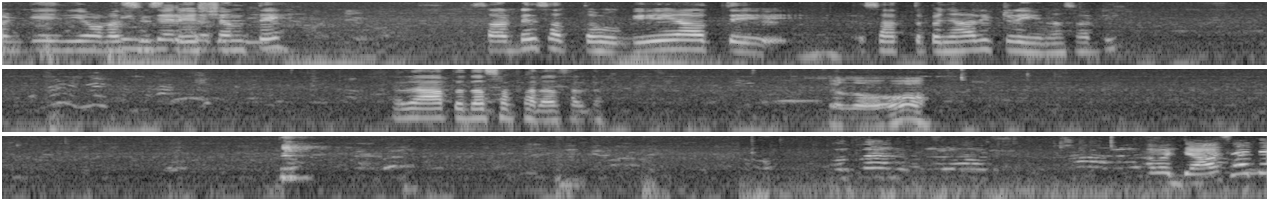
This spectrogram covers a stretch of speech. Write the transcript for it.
ਅੱਗੇ ਜੀ ਹੁਣ ਅਸੀਂ ਸਟੇਸ਼ਨ ਤੇ। 7:30 ਹੋ ਗਏ ਆ ਤੇ 7:50 ਦੀ ਟ੍ਰੇਨ ਆ ਸਾਡੀ। ਰਾਤ ਦਾ ਸਫ਼ਰ ਆ ਸਾਡਾ। ਚਲੋ। ਅਬ ਜਾ ਸਕਦੇ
